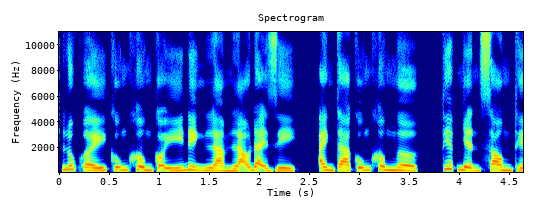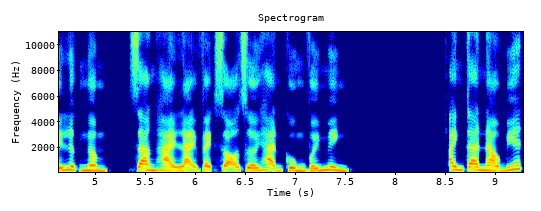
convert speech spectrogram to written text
Lúc ấy cũng không có ý định làm lão đại gì, anh ta cũng không ngờ, tiếp nhận xong thế lực ngầm, Giang Hải lại vạch rõ giới hạn cùng với mình. Anh ta nào biết,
